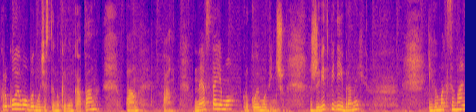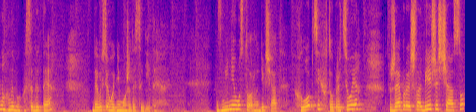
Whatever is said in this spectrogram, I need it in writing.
Крокуємо в одну частину килимка. Пам, пам, пам. Не встаємо, крокуємо в іншу. Живіт підібраний. І ви максимально глибоко сидите, де ви сьогодні можете сидіти. Змінюємо сторону, дівчат. Хлопці, хто працює, вже пройшла більше часу.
